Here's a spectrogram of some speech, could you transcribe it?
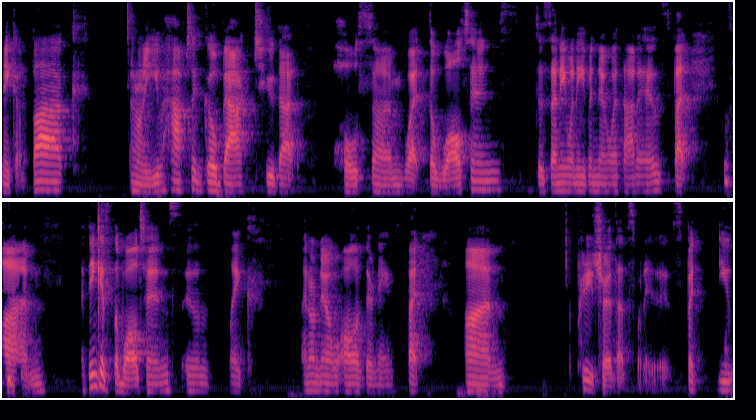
make a buck. I don't know. You have to go back to that wholesome, what, the Waltons? Does anyone even know what that is? But um, I think it's the Waltons. Um, like, I don't know all of their names, but um, pretty sure that's what it is. But you,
